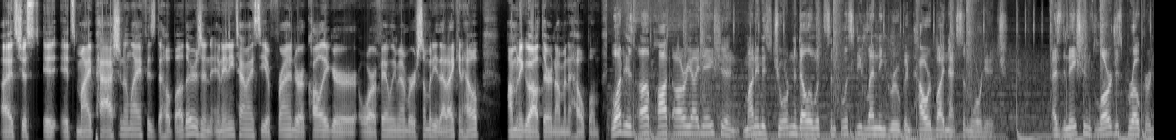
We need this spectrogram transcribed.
Uh, it's just it, it's my passion in life is to help others. And, and anytime I see a friend or a colleague or or a family member or somebody that I can help, I'm going to go out there and I'm going to help them. What is up, Hot REI Nation? My name is Jordan Nadella with Simplicity Lending Group and powered by Nexa Mortgage. As the nation's largest broker,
